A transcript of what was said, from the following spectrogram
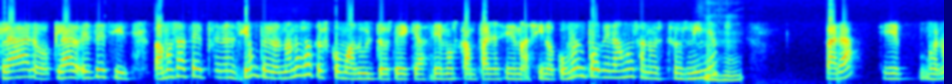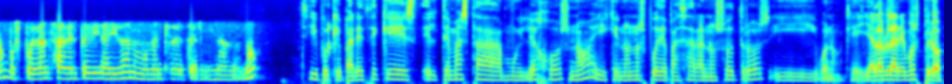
Claro, claro. Es decir, vamos a hacer prevención, pero no nosotros como adultos de que hacemos campañas y demás, sino cómo empoderamos a nuestros niños para que, bueno, pues puedan saber pedir ayuda en un momento determinado, ¿no? Sí, porque parece que es, el tema está muy lejos, ¿no? Y que no nos puede pasar a nosotros y, bueno, que ya lo hablaremos, pero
